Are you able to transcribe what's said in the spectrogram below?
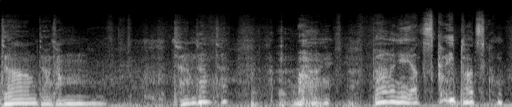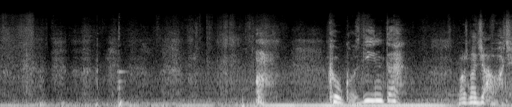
Tam, tam, tam. Tam, tam, tam. Panie, Jacku i Placku. Kółko zdjęte. Można działać.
